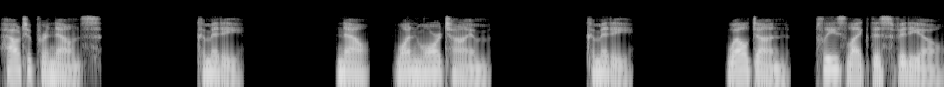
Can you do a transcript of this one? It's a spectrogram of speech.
How to pronounce committee. Now, one more time. Committee. Well done, please like this video.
